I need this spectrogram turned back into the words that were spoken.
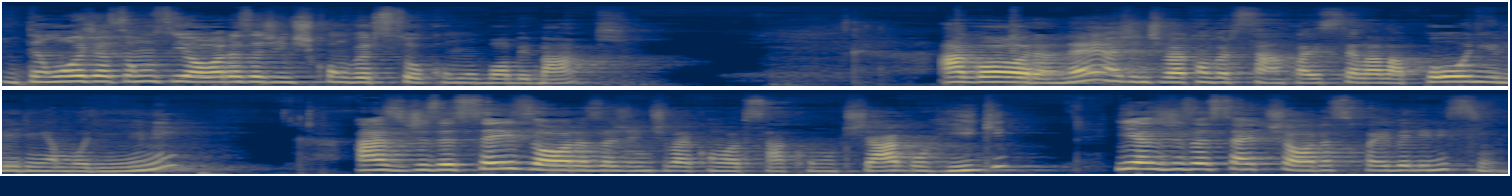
Então, hoje às 11 horas a gente conversou com o Bob Bach, Agora, né, a gente vai conversar com a Estela Lapone e o Lirinha Morini. Às 16 horas a gente vai conversar com o Tiago Rig e às 17 horas com a Eveline Sim.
